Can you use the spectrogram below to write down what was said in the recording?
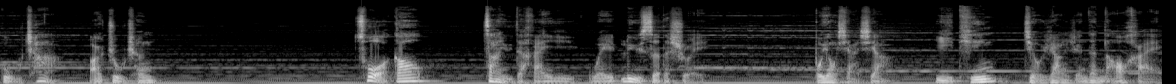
古刹而著称。错高，藏语的含义为绿色的水。不用想象，一听就让人的脑海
